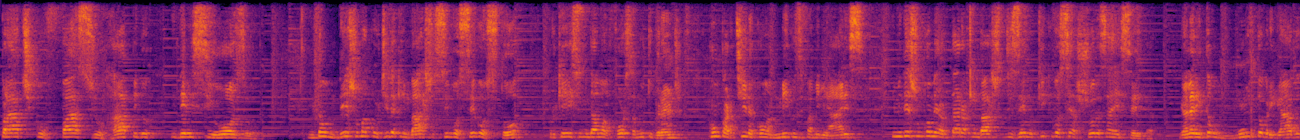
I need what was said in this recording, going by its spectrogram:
prático, fácil, rápido e delicioso. Então deixa uma curtida aqui embaixo se você gostou, porque isso me dá uma força muito grande. Compartilha com amigos e familiares e me deixa um comentário aqui embaixo dizendo o que você achou dessa receita. Galera, então muito obrigado,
